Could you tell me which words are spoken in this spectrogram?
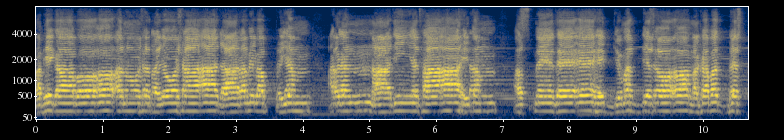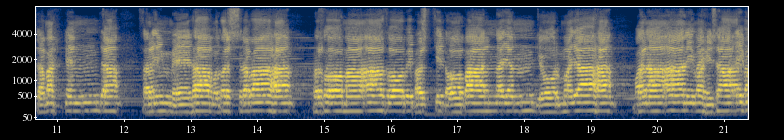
अभिगावो अनूषतयोषाचारमिव प्रियम्। अगन्नादीयथाहितम् अस्मे देहि द्युमद्यशो मघवद्भ्यश्च मह्यम् च सरिम् मेधामुतश्रवाः प्रसोमासोऽपि पश्चितोपान्नयन्त्योर्मयाः वनानि महिषा इव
